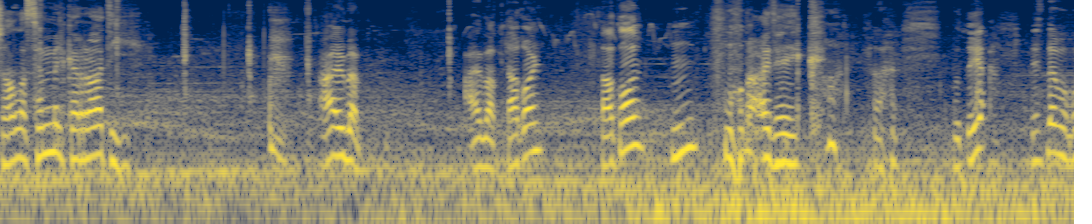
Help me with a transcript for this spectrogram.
شاء الله سم الكراتي. عيبك. عيبك. تاكل؟ تاكل؟ بعد هيك. بطيء. تسلموا.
